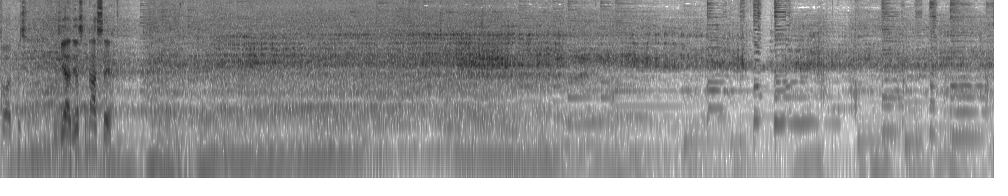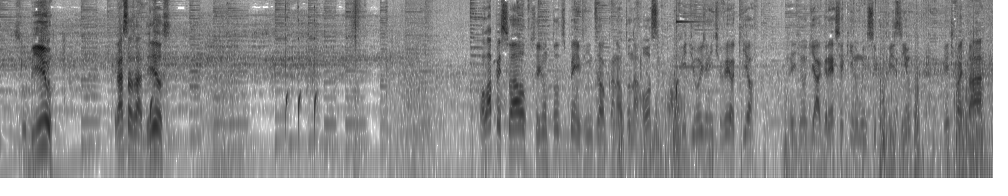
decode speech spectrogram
Sobe, pessoal. Pedir a Deus que dá certo. Subiu. Graças a Deus. Olá pessoal, sejam todos bem-vindos ao canal Tô na Roça. No vídeo de hoje a gente veio aqui, ó, região de Agreste, aqui no município vizinho. A gente vai estar tá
